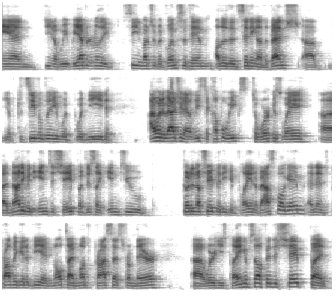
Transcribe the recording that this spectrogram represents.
And, you know, we, we haven't really seen much of a glimpse of him other than sitting on the bench. Uh, you know, conceivably would, would need, I would imagine, at least a couple weeks to work his way, uh, not even into shape, but just like into good enough shape that he can play in a basketball game. And then it's probably going to be a multi month process from there uh, where he's playing himself into shape. But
